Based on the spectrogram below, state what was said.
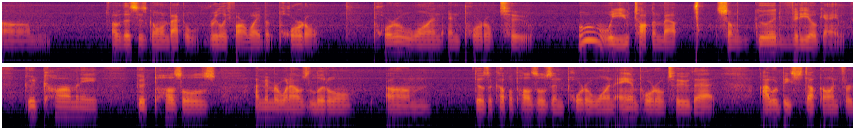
Um, oh, this is going back really far away, but Portal. Portal 1 and Portal 2. Ooh, you talking about some good video game. Good comedy, good puzzles. I remember when I was little, um, there was a couple puzzles in Portal 1 and Portal 2 that I would be stuck on for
